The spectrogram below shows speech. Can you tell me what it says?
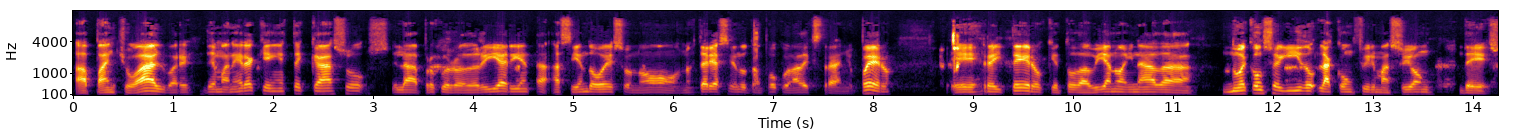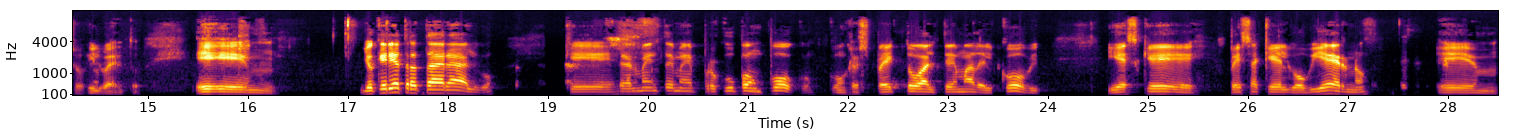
a Pancho Álvarez, de manera que en este caso la Procuraduría haciendo eso no, no estaría haciendo tampoco nada extraño, pero eh, reitero que todavía no hay nada, no he conseguido la confirmación de eso, Gilberto. Em, yo quería tratar algo que realmente me preocupa un poco con respecto al tema del COVID, y es que pese a que el gobierno, em,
